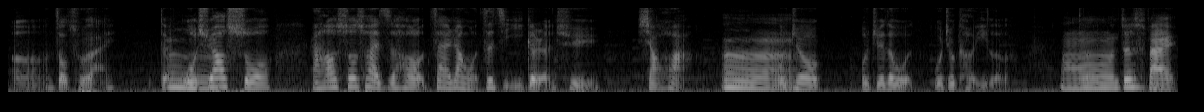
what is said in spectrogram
呃走出来，对、嗯我需要说，然后说出来之后，再让我自己一个人去消化，嗯，我就我觉得我我就可以了。嗯，就是反正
